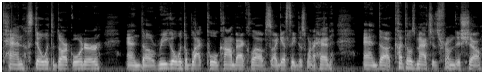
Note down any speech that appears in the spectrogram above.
10 still with the Dark Order and uh, Regal with the Blackpool Combat Club, so I guess they just went ahead and uh, cut those matches from this show.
